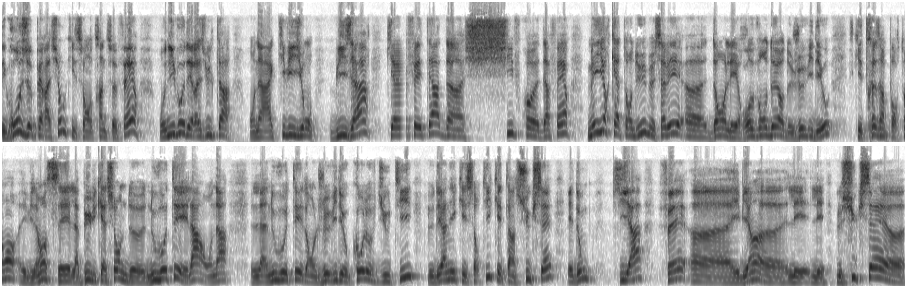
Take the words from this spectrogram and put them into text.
grosses opérations qui sont en train de se faire. Au niveau des résultats, on a Activision Blizzard qui a fait état d'un chiffre d'affaires meilleur qu'attendu. Mais vous savez, euh, dans les revendeurs de jeux vidéo, ce qui est très important, évidemment, c'est la publication de nouveautés. Et là, on a la nouveauté dans le jeu vidéo Call of Duty, le dernier qui est sorti, qui est un succès. Et donc, qui a fait euh, eh bien euh, les, le succès euh,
